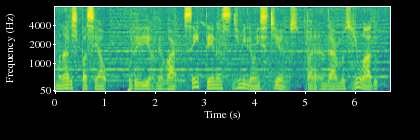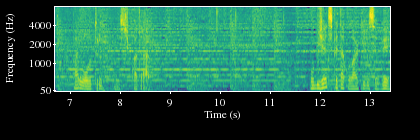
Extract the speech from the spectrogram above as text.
uma nave espacial poderia levar centenas de milhões de anos para andarmos de um lado para o outro neste quadrado. O objeto espetacular que você vê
